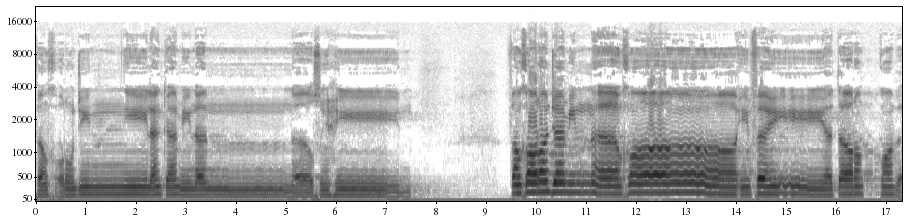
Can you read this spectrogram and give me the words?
فاخرج إني لك من الناصحين. فخرج منها خائفا يترقب.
